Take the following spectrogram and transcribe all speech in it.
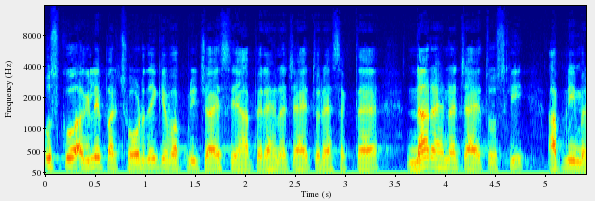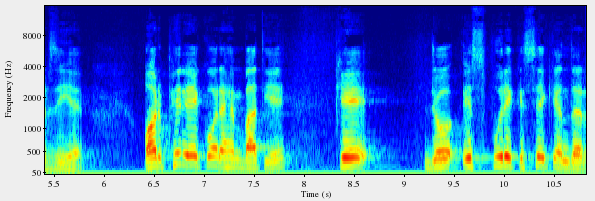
اس کو اگلے پر چھوڑ دیں کہ وہ اپنی چوائس سے یہاں پہ رہنا چاہے تو رہ سکتا ہے، نہ رہنا چاہے تو اس کی اپنی مرضی ہے۔ اور پھر ایک اور اہم بات یہ کہ جو اس پورے قصے کے اندر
